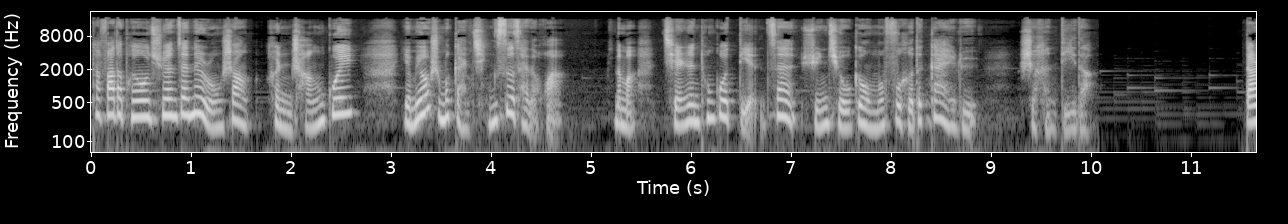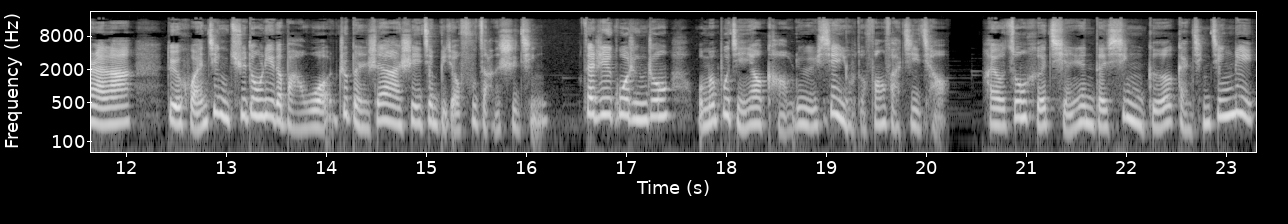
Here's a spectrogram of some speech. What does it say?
他发的朋友圈在内容上很常规，也没有什么感情色彩的话，那么前任通过点赞寻求跟我们复合的概率是很低的。当然啦，对环境驱动力的把握，这本身啊是一件比较复杂的事情。在这些过程中，我们不仅要考虑现有的方法技巧，还要综合前任的性格、感情经历、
